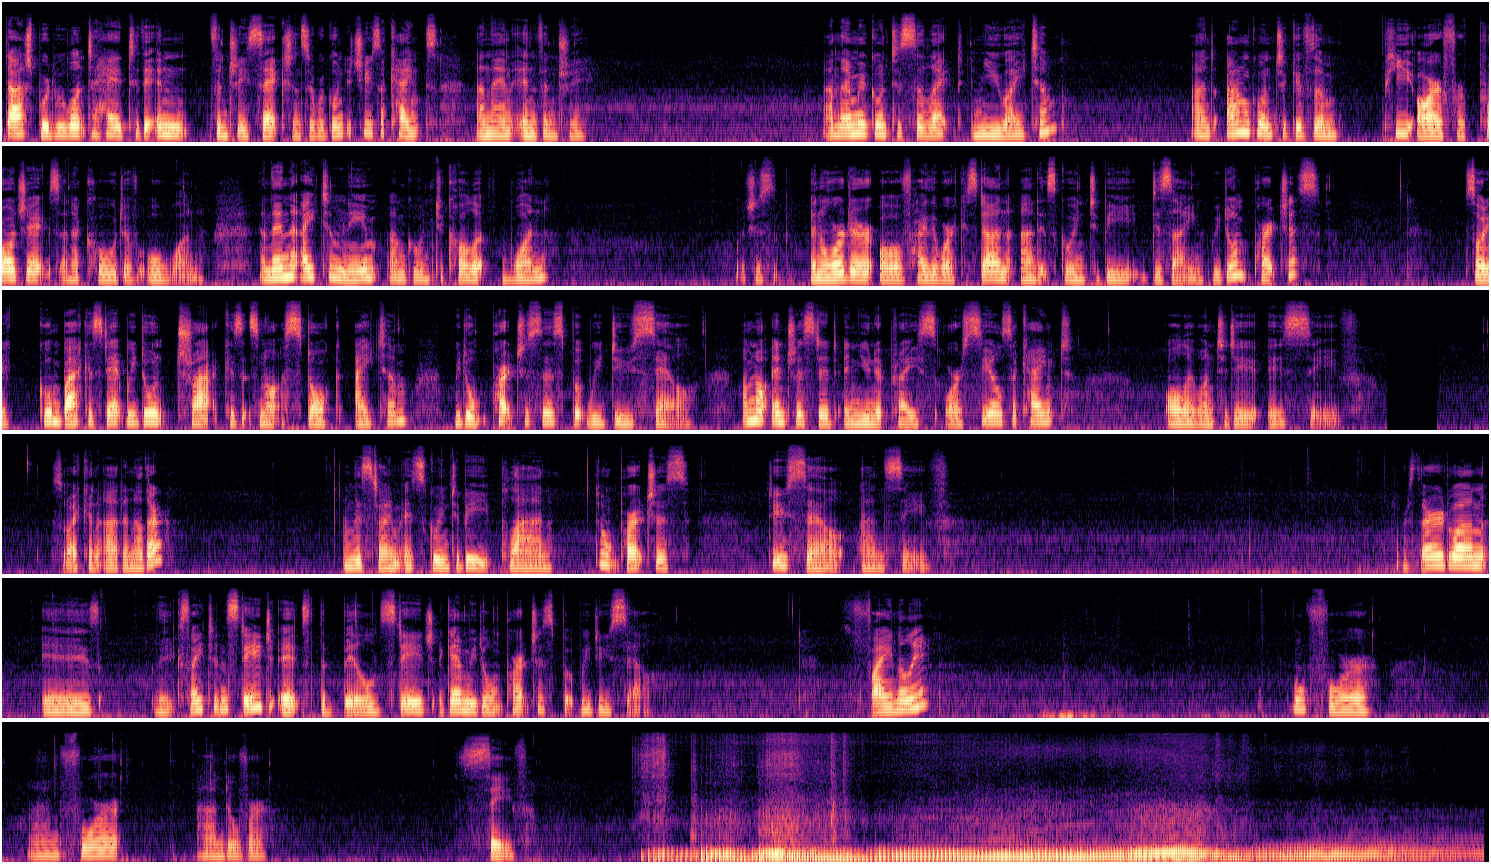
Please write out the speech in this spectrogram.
the dashboard we want to head to the inventory section. So we're going to choose accounts and then inventory. And then we're going to select new item. And I'm going to give them PR for projects and a code of 01 and then the item name I'm going to call it 1 which is in order of how the work is done and it's going to be design. We don't purchase, sorry, going back a step, we don't track because it's not a stock item. We don't purchase this, but we do sell. I'm not interested in unit price or sales account. All I want to do is save. So I can add another. And this time it's going to be plan. Don't purchase, do sell and save. Our third one is the exciting stage. It's the build stage. Again, we don't purchase, but we do sell. Finally, 04 and 4 handover save.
